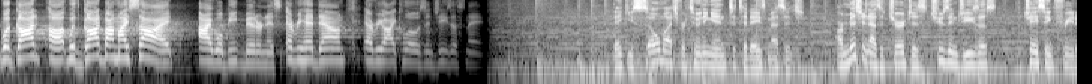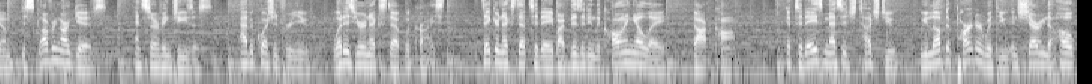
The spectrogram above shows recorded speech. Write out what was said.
With God, uh, with God by my side, I will beat bitterness. Every head down, every eye closed in Jesus' name. Thank you so much for tuning in to today's message. Our mission as a church is choosing Jesus chasing freedom, discovering our gifts, and serving Jesus. I have a question for you. What is your next step with Christ? Take your next step today by visiting thecallingla.com. If today's message touched you, we love to partner with you in sharing the hope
